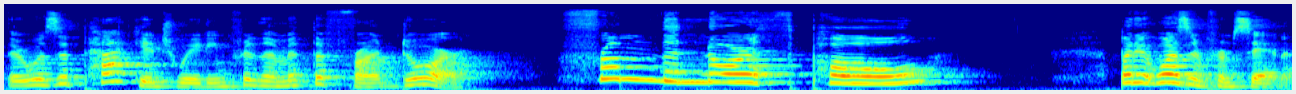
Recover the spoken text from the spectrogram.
there was a package waiting for them at the front door. From the North Pole. But it wasn't from Santa.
